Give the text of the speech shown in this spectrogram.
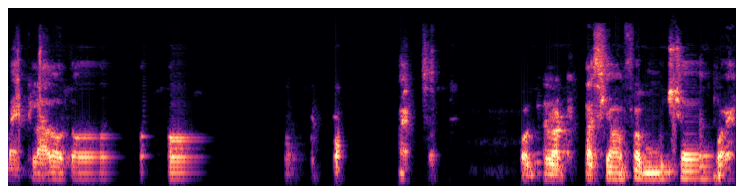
mezclado todo, porque la orquestación fue mucho después.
